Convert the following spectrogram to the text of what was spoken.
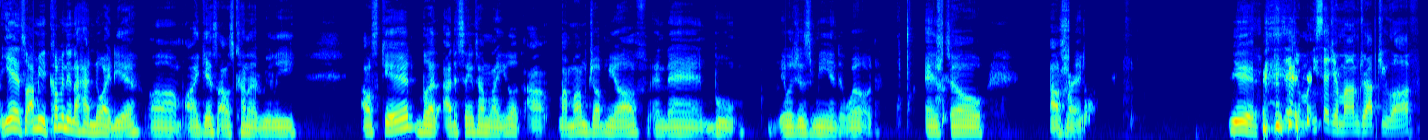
yeah. So I mean, coming in, I had no idea. Um, I guess I was kind of really, I was scared, but at the same time, like, look, I, my mom dropped me off, and then boom, it was just me and the world, and so I was like, yeah. you, said your, you said your mom dropped you off.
